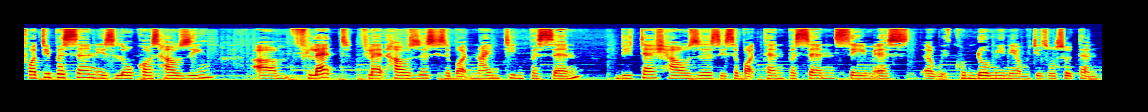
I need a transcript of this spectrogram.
forty percent is low cost housing, um, flat flat houses is about nineteen percent detached houses is about 10%, same as uh, with condominium, which is also 10%.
